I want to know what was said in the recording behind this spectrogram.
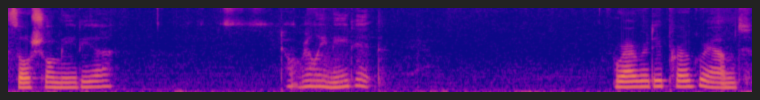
social media, don't really need it. We're already programmed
